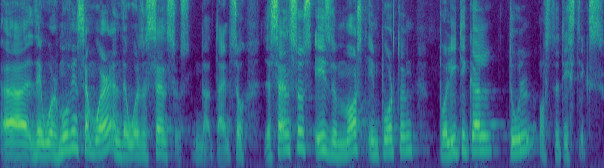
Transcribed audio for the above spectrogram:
uh, they were moving somewhere and there was a census in that time. So the census is the most important political tool of statistics.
